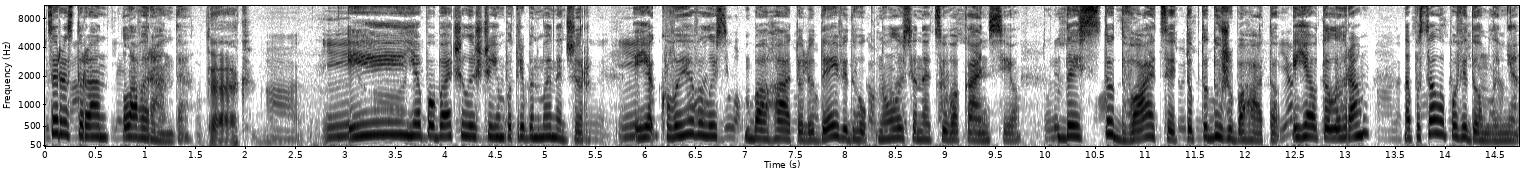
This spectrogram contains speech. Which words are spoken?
Це ресторан Ла Веранда. Так. І я побачила, що їм потрібен менеджер. І як виявилось, багато людей відгукнулося на цю вакансію. Десь 120, тобто дуже багато. І я в Телеграм написала повідомлення.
